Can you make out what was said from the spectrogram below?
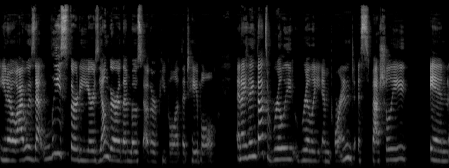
you know i was at least 30 years younger than most other people at the table and i think that's really really important especially in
